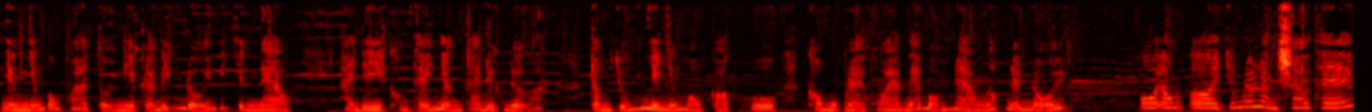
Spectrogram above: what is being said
Nhưng những bông hoa tội nghiệp đã biến đổi biết chừng nào. Heidi không thể nhận ra được nữa. Trông chúng như những mẫu cỏ khô, không một đài hoa bé bỏng nào ngóc lên nổi. Ôi ông ơi, chúng nó làm sao thế?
